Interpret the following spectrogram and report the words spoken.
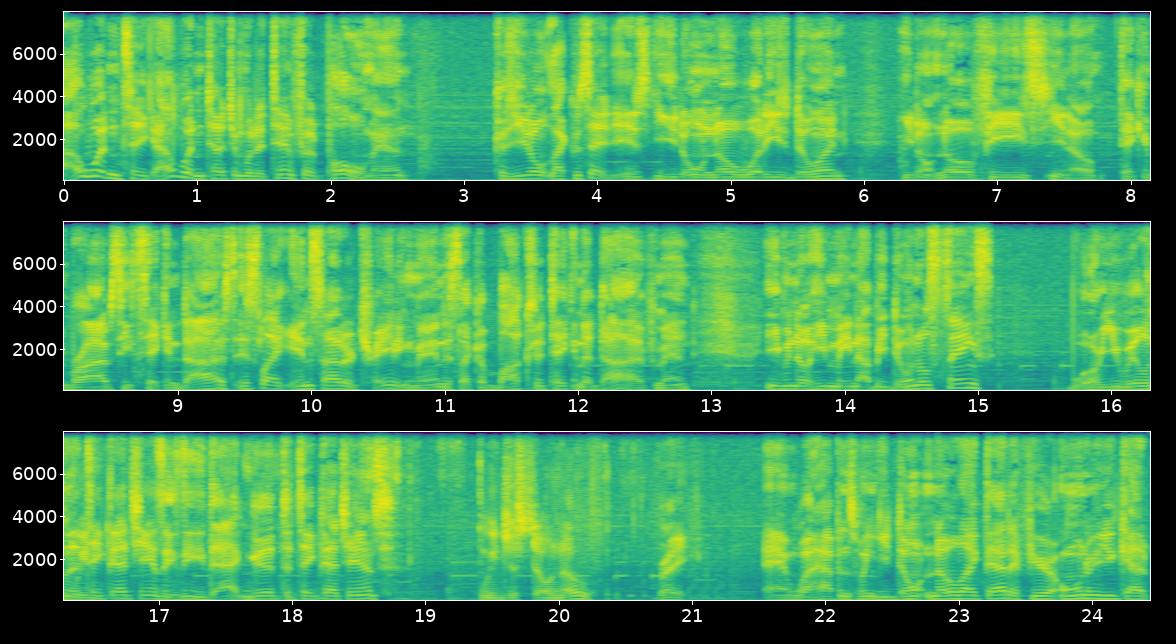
I wouldn't take, I wouldn't touch him with a 10 foot pole, man. Because you don't, like we said, is you don't know what he's doing. You don't know if he's, you know, taking bribes, he's taking dives. It's like insider trading, man. It's like a boxer taking a dive, man. Even though he may not be doing those things, are you willing to We- take that chance? Is he that good to take that chance? We just don't know. Right. And what happens when you don't know like that? If you're an owner, you got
